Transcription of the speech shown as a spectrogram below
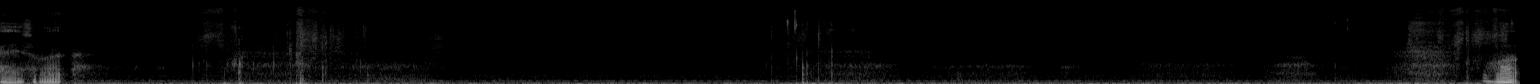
Okay, so what?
